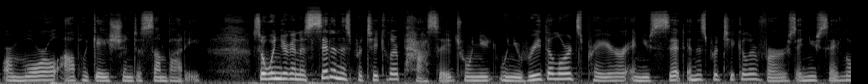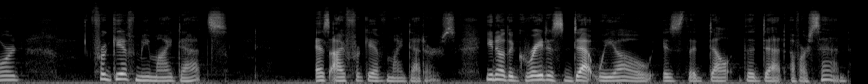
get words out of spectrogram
or moral obligation to somebody. So when you're going to sit in this particular passage, when you when you read the Lord's Prayer and you sit in this particular verse and you say, Lord, forgive me my debts as I forgive my debtors. You know, the greatest debt we owe is the, de- the debt of our sin.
